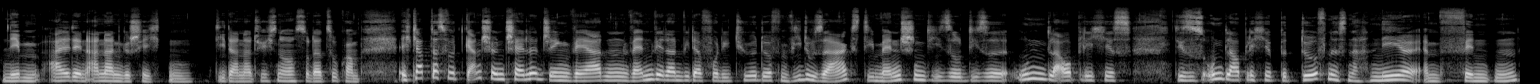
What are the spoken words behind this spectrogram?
Neben all den anderen Geschichten, die dann natürlich noch so dazukommen. Ich glaube, das wird ganz schön challenging werden, wenn wir dann wieder vor die Tür dürfen, wie du sagst, die Menschen, die so diese unglaubliches, dieses unglaubliche Bedürfnis nach Nähe empfinden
